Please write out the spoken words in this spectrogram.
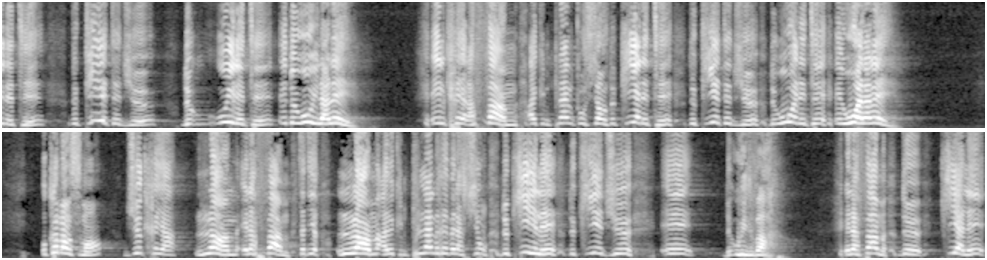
il était, de qui était Dieu, de où il était et de où il allait. Et il créa la femme avec une pleine conscience de qui elle était, de qui était Dieu, de où elle était et où elle allait. Au commencement, Dieu créa l'homme et la femme, c'est-à-dire l'homme avec une pleine révélation de qui il est, de qui est Dieu et de où il va. Et la femme de qui elle est,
